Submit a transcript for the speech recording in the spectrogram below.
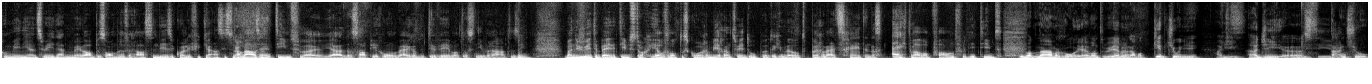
Roemenië en Zweden hebben mij wel bijzonder verrast in deze kwalificaties. Normaal zijn teams, ja, dat zap je gewoon weg op de tv, want dat is niet voor aan te zien. Maar nu weten beide teams toch heel vlot te scoren. Meer dan twee doelpunten gemiddeld per wedstrijd. En dat is echt wel opvallend voor die teams. Even wat namen gooien, hè? want we hebben nog allemaal Kipchu in die Haji, Haji uh, Stanchu.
